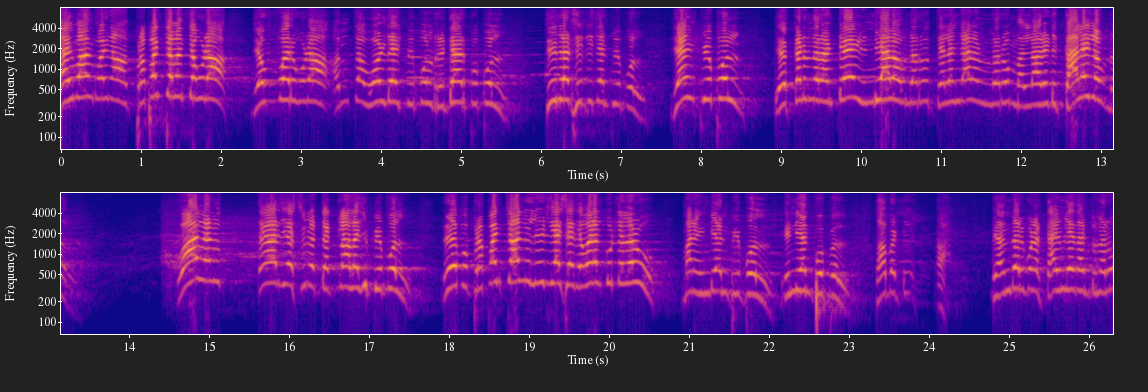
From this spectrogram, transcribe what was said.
తైవాన్ పోయినా ప్రపంచమంతా కూడా ఎవ్వరు కూడా అంత old age people retire people senior citizen people young people ఎక్కడున్నారంటే ఇండియాలో ఉన్నారు తెలంగాణలో ఉన్నారు మల్లారెడ్డి కాలేజీలో ఉన్నారు. వాళ్ళను తయారు చేస్తున్న టెక్నాలజీ పీపుల్ రేపు ప్రపంచాన్ని లీడ్ చేసేది ఎవరనుకుంటున్నారు మన ఇండియన్ పీపుల్ ఇండియన్ పీపుల్ కాబట్టి మీ అందరు కూడా టైం లేదంటున్నారు.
